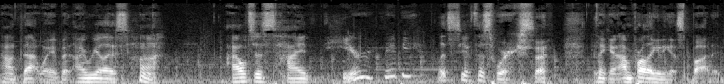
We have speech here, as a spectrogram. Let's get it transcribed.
out that way, but I realize, huh, I'll just hide here, maybe? Let's see if this works. I'm thinking I'm probably going to get spotted.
